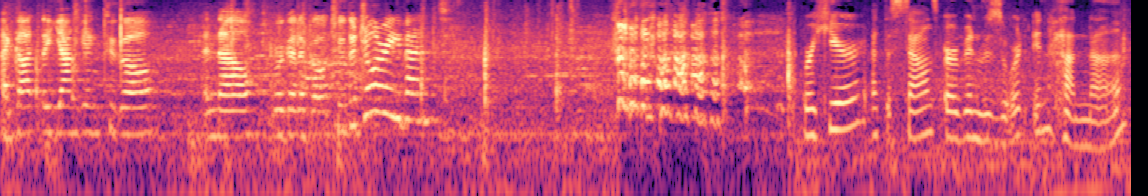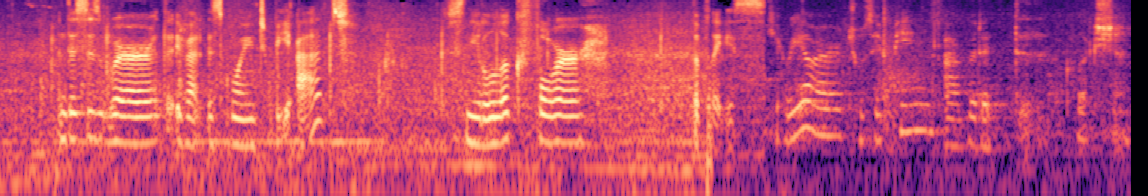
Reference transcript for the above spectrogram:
I got the Yangjing to go. And now we're gonna go to the jewelry event. We're here at the Sounds Urban Resort in Hannam. And this is where the event is going to be at. Just need to look for the place. Here we are, Josephine Averette collection.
